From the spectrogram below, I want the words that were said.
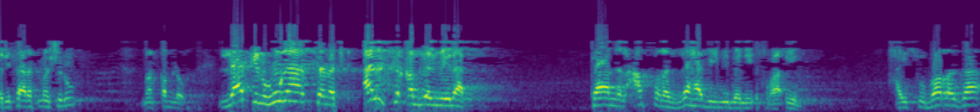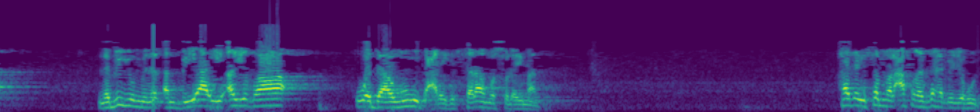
رسالة من شنو؟ من قبله. لكن هنا سنة ألف قبل الميلاد كان العصر الذهبي لبني إسرائيل حيث برز نبي من الأنبياء أيضا هو داود عليه السلام وسليمان. هذا يسمى العصر الذهبي اليهود.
